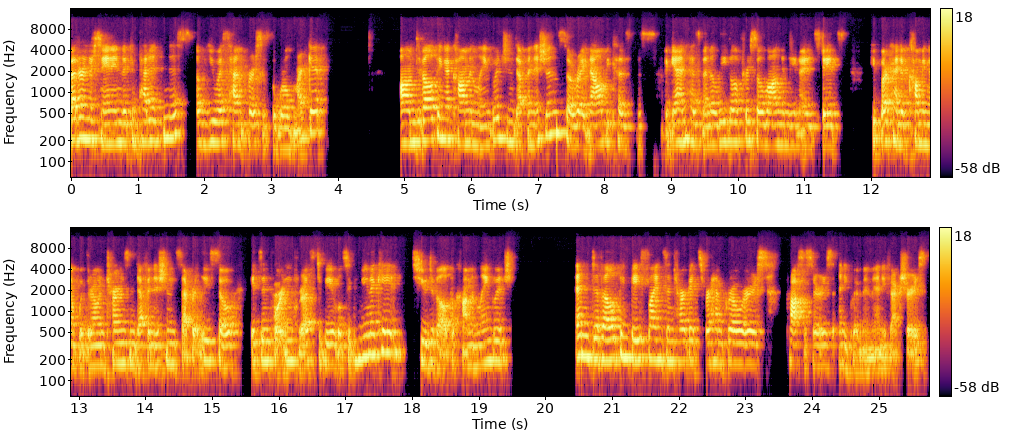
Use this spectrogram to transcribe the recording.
better understanding the competitiveness of us hemp versus the world market um, developing a common language and definitions. So right now, because this again has been illegal for so long in the United States, people are kind of coming up with their own terms and definitions separately. So it's important for us to be able to communicate, to develop a common language, and developing baselines and targets for hemp growers, processors, and equipment manufacturers.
